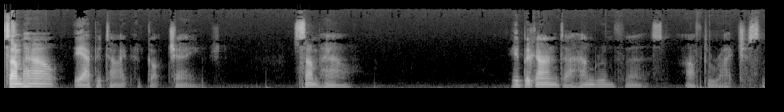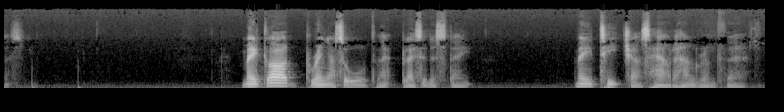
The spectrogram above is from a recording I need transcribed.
Somehow the appetite had got changed. Somehow he had begun to hunger and thirst after righteousness. May God bring us all to that blessed estate. May He teach us how to hunger and thirst.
